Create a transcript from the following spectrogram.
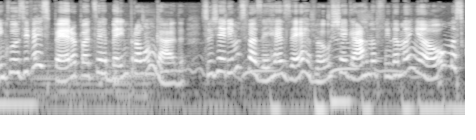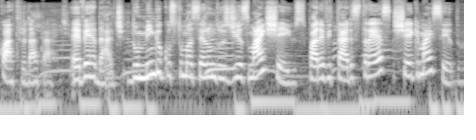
Inclusive, a espera pode ser bem prolongada. Sugerimos fazer reserva ou chegar no fim da manhã ou umas quatro da tarde. É verdade. Domingo costuma ser um dos dias mais cheios. Para evitar estresse, chegue mais cedo.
